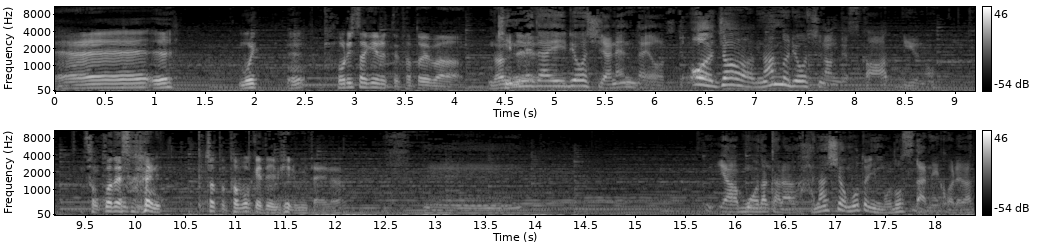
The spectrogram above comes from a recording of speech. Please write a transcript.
えー、え、もう一、え掘り下げるって例えば、なん金目で、鯛漁師じゃねえんだよ、つって。おい、じゃあ何の漁師なんですか？っていうの。そこでさらにちょっととぼけてみるみたいな。うーん。いや、もうだから話を元に戻すだね、これだっ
